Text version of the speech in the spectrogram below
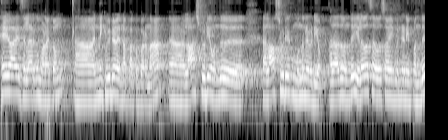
ஹே காய்ஸ் எல்லாருக்கும் வணக்கம். இன்றைக்கி இன்னைக்கு வீடியோவில் என்ன பார்க்க போகிறேன்னா லாஸ்ட் வீடியோ வந்து லாஸ்ட் வீடியோக்கு முந்தின வீடியோ அதாவது வந்து இலவச விவசாய மின் இணைப்பு வந்து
